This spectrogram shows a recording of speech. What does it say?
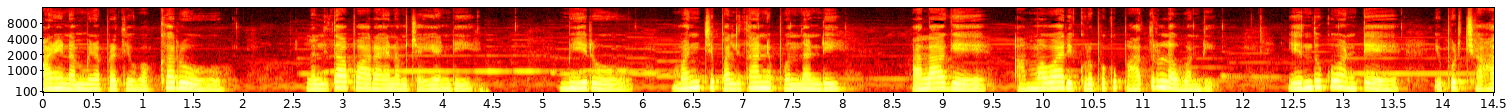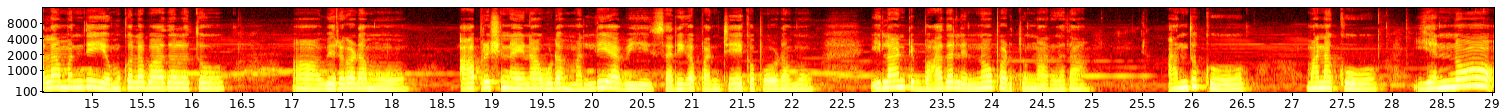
అని నమ్మిన ప్రతి ఒక్కరూ లలితాపారాయణం చేయండి. మీరు మంచి ఫలితాన్ని పొందండి. అలాగే అమ్మవారి కృపకు పాత్రులు అవ్వండి ఎందుకు అంటే ఇప్పుడు చాలామంది ఎముకల బాధలతో విరగడము ఆపరేషన్ అయినా కూడా మళ్ళీ అవి సరిగా పనిచేయకపోవడము ఇలాంటి బాధలు ఎన్నో పడుతున్నారు కదా. అందుకు మనకు ఎన్నో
